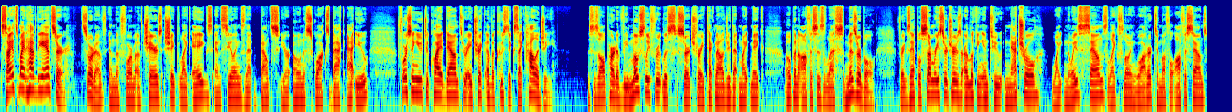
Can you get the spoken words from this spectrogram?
Science might have the answer, sort of, in the form of chairs shaped like eggs and ceilings that bounce your own squawks back at you, forcing you to quiet down through a trick of acoustic psychology. This is all part of the mostly fruitless search for a technology that might make open offices less miserable. For example, some researchers are looking into natural white noise sounds like flowing water to muffle office sounds,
